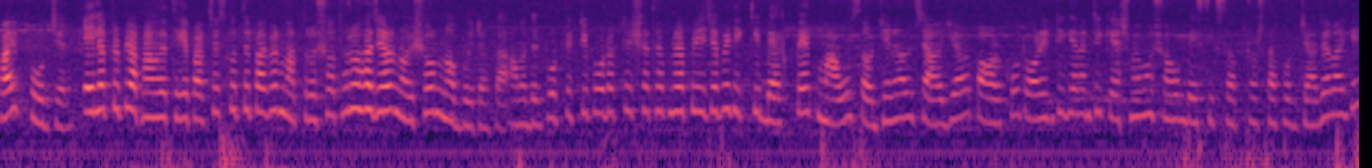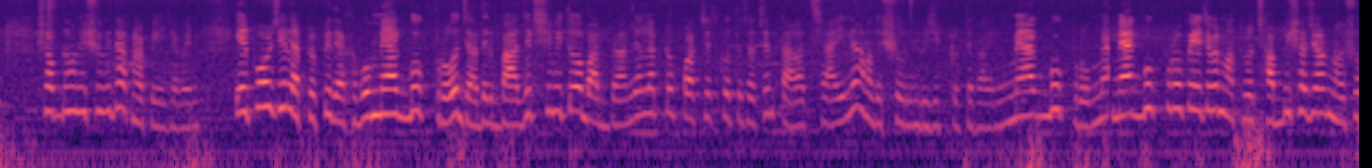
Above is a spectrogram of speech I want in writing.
five four gen এই ল্যাপটপটি আপনারা আমাদের থেকে পারচেস করতে পারবেন মাত্র সতেরো হাজার নয়শো নব্বই টাকা। আমাদের প্রত্যেকটি প্রোডাক্টের সাথে আপনারা পেয়ে যাবেন একটি backpack mouse original charger power cord warranty guarantee cash memo সহ বেসিক সফটওয়্যার সাপোর্ট যা যা লাগে, সব ধরনের সুবিধা আপনারা পেয়ে যাবেন। এরপর যে ল্যাপটপটি দেখাবো ম্যাকবুক প্রো যাদের বাজেট সীমিত বা ব্র্যান্ডের ল্যাপটপ পারচেস করতে চাচ্ছেন, তারা চাইলে আমাদের শোরুম ভিজিট করতে পারেন। ম্যাকবুক প্রো ম্যাকবুক প্রো পেয়ে যাবেন মাত্র ছাব্বিশ হাজার নয়শো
